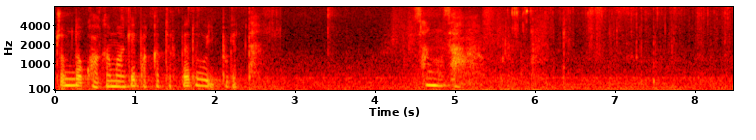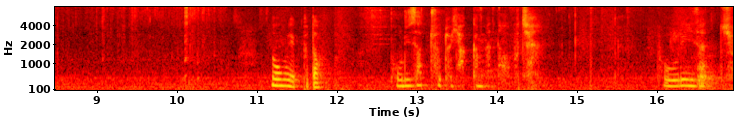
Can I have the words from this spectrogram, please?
좀 더 과감하게 바깥으로 빼도 이쁘겠다. 상사. 너무 예쁘다. 보리사초도 약간만 넣어보자. 보리사초.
